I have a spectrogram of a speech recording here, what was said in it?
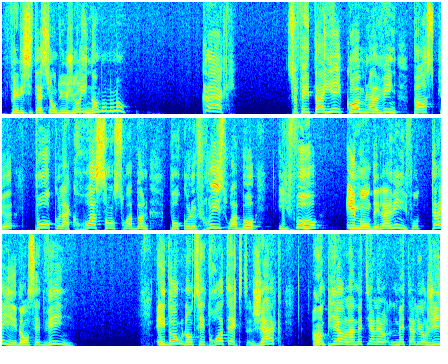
Félicitations du jury. Non, non, non, non. Clac Se fait tailler comme la vigne. Parce que pour que la croissance soit bonne, pour que le fruit soit beau, il faut émonder la vigne, il faut tailler dans cette vigne. Et donc, dans ces trois textes, Jacques, 1 Pierre, la métallurgie,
